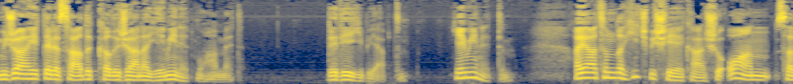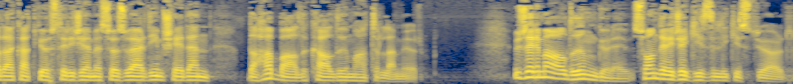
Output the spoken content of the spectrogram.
mücahitlere sadık kalacağına yemin et Muhammed. Dediği gibi yaptım. Yemin ettim. Hayatımda hiçbir şeye karşı o an sadakat göstereceğime söz verdiğim şeyden daha bağlı kaldığımı hatırlamıyorum. Üzerime aldığım görev son derece gizlilik istiyordu.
